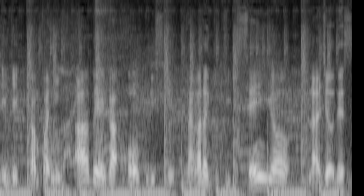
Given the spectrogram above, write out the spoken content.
演劇カンパニーアーベイがお送りするながら聞き専用ラジオです。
